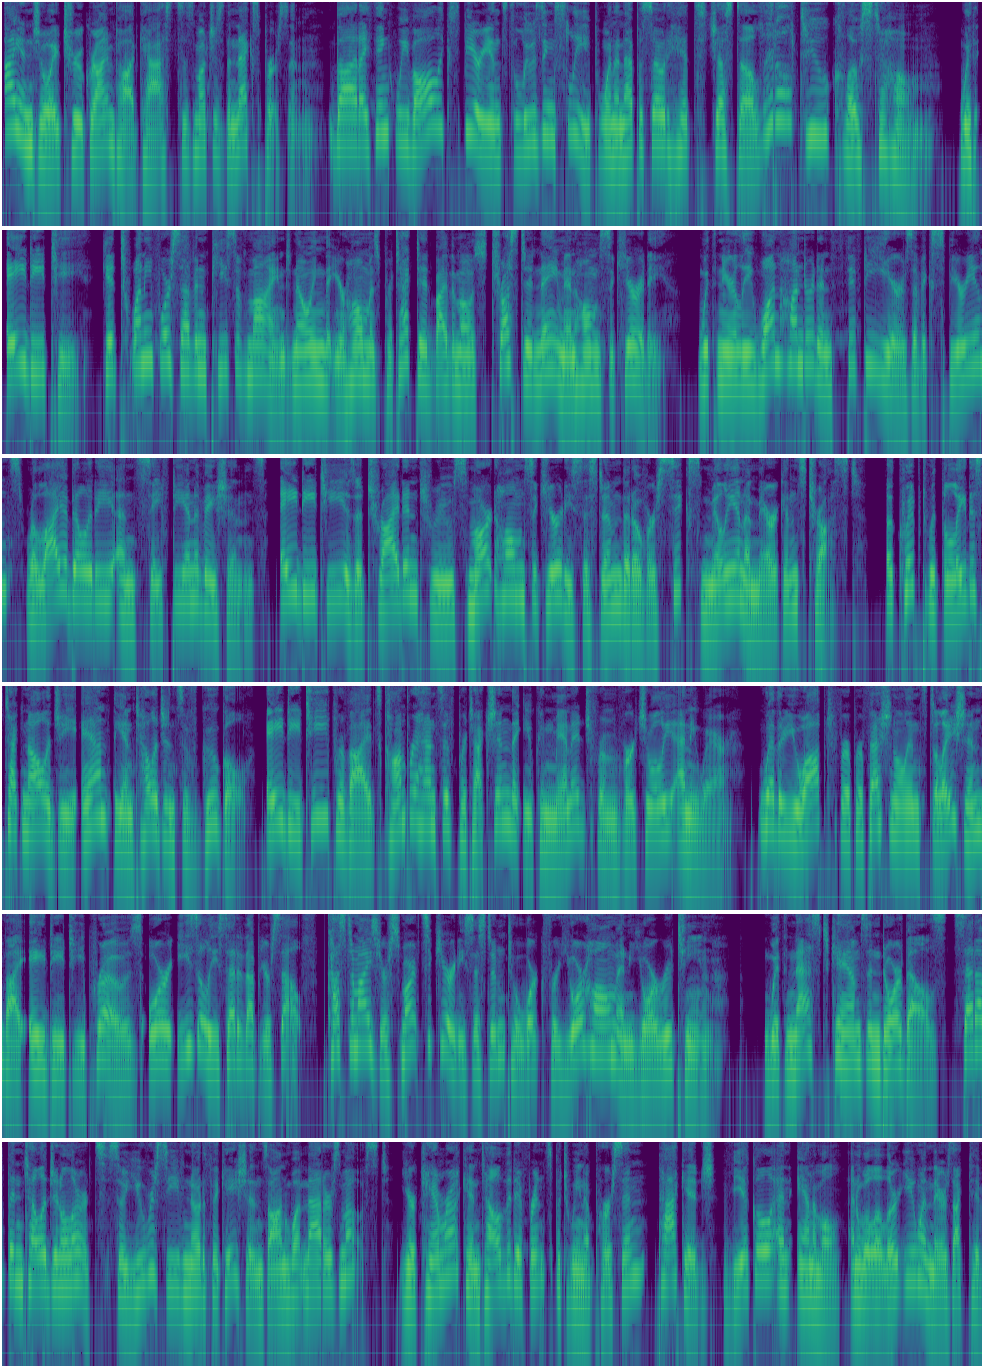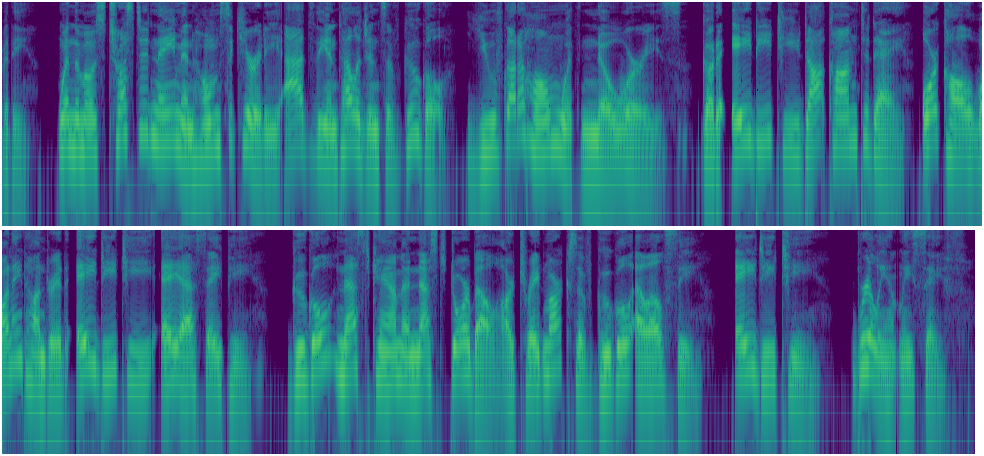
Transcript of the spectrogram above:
I enjoy true crime podcasts as much as the next person, but I think we've all experienced losing sleep when an episode hits just a little too close to home. With ADT, get 24 7 peace of mind knowing that your home is protected by the most trusted name in home security. With nearly 150 years of experience, reliability, and safety innovations, ADT is a tried and true smart home security system that over 6 million Americans trust. Equipped with the latest technology and the intelligence of Google, ADT provides comprehensive protection that you can manage from virtually anywhere. Whether you opt for professional installation by ADT pros or easily set it up yourself, customize your smart security system to work for your home and your routine. With Nest cams and doorbells, set up intelligent alerts so you receive notifications on what matters most. Your camera can tell the difference between a person, package, vehicle, and animal and will alert you when there's activity. When the most trusted name in home security adds the intelligence of Google, you've got a home with no worries. Go to ADT.com today or call 1 800 ADT ASAP. Google, Nest Cam, and Nest Doorbell are trademarks of Google LLC. ADT. Brilliantly safe.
